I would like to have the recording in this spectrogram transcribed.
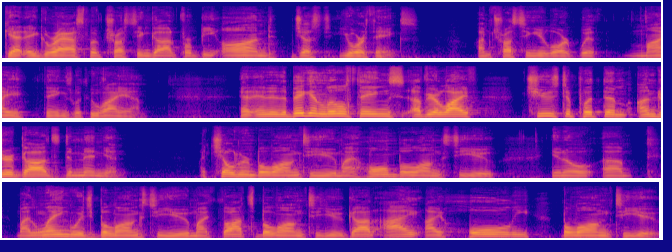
get a grasp of trusting God for beyond just your things. I'm trusting you, Lord, with my things, with who I am. And, and in the big and little things of your life, choose to put them under God's dominion. My children belong to you. My home belongs to you. You know, um, my language belongs to you. My thoughts belong to you. God, I, I wholly belong to you.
